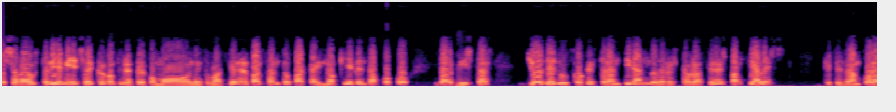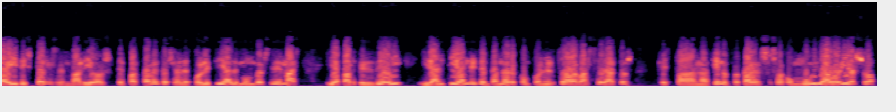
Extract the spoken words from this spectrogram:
eso me gustaría a mí saber que lo confirmen, pero como la información es bastante opaca y no quieren tampoco dar pistas, yo deduzco que estarán tirando de restauraciones parciales que tendrán por ahí dispersos en varios departamentos, el de policía, el de bomberos y demás, y a partir de ahí irán tirando intentando recomponer toda la base de datos que están haciendo. Pero claro, eso es algo muy laborioso,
